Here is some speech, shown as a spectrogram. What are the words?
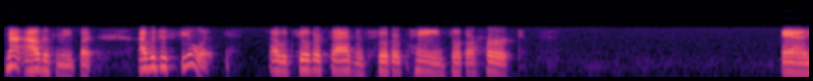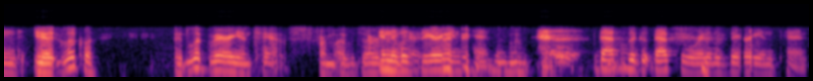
not out of me, but I would just feel it. I would feel their sadness, feel their pain, feel their hurt. And yeah, it looked it looked very intense from observing. And it was very intense. that's the that's the word. It was very intense.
